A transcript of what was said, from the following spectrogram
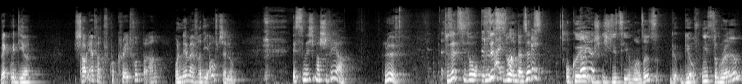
Weg mit dir. Schau dir einfach Create Football an und nimm einfach die Aufstellung. Ist nicht mal schwer. Löw, du sitzt hier so, Das du sitzt so und dann sitzt. Ey, Okay, Leute. ich, ich sitze hier immer sitz, geh, geh auf Instagram,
